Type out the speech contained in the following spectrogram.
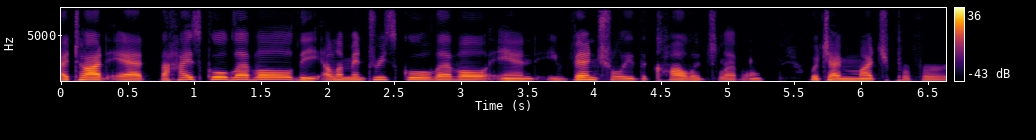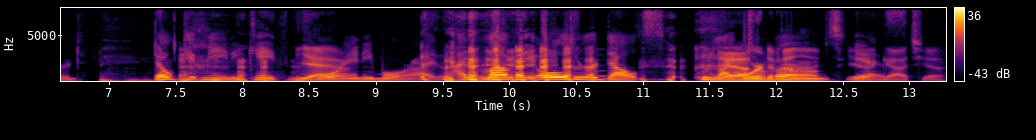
I taught at the high school level, the elementary school level, and eventually the college level, which I much preferred. Don't give me any K through Yeah. four anymore. I, I love the older adults who like Yeah. to More learn. developed. Yeah, Yes. gotcha.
